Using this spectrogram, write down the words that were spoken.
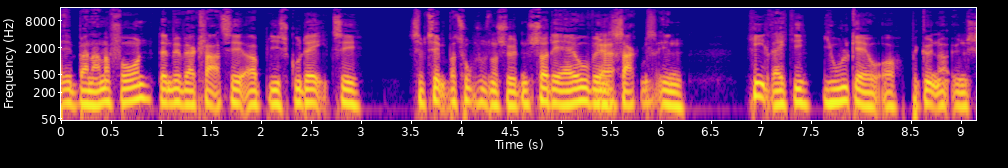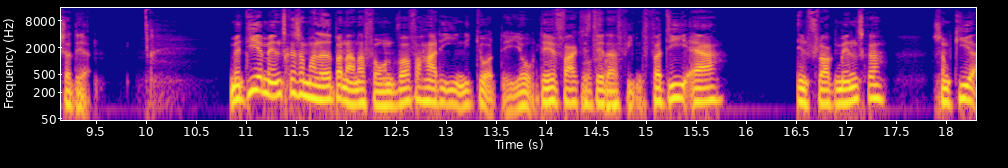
øh, Bananaphone, den vil være klar til at blive skudt af til september 2017. Så det er jo vel Ja. sagtens en helt rigtig julegave at begynde at ønske sig der. Men de her mennesker, som har lavet Bananaphone, hvorfor har de egentlig gjort det? Jo, det er faktisk Hvorfor? det, der er fint. For de er en flok mennesker, som giver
